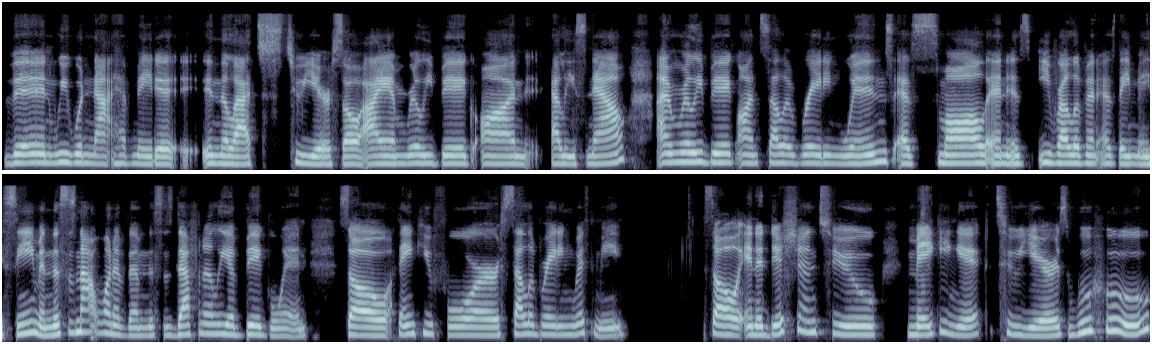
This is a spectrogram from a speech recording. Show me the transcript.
then we would not have made it in the last two years. So I am really big on, at least now, I'm really big on celebrating wins, as small and as irrelevant as they may seem. And this is not one of them. This is definitely a big win. So thank you for celebrating with me. So, in addition to making it two years, woohoo,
